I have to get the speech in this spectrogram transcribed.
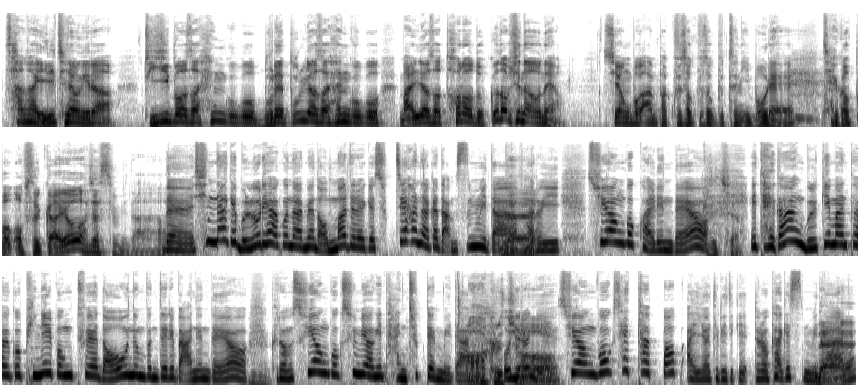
상하 일체형이라 뒤집어서 헹구고 물에 불려서 헹구고 말려서 털어도 끝없이 나오네요. 수영복 안팎 구석구석 붙은 이 모래 제거법 없을까요? 하셨습니다. 네, 신나게 물놀이 하고 나면 엄마들에게 숙제 하나가 남습니다. 네. 바로 이 수영복 관리인데요. 그렇죠. 이 대강 물기만 털고 비닐봉투에 넣어오는 분들이 많은데요. 그럼 수영복 수명이 단축됩니다. 음. 아, 그렇죠. 오늘은 예, 수영복 세탁법 알려드리도록 하겠습니다. 네.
